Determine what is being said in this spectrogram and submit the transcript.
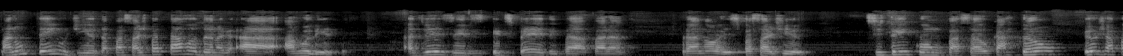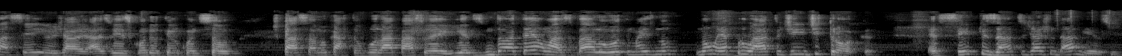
mas não tem o dinheiro da passagem para estar tá rodando a, a, a, roleta. Às vezes eles, eles pedem para nós, passageiros, se tem como passar o cartão. Eu já passei, eu já, às vezes, quando eu tenho condição de passar meu cartão, vou lá, passo aí. Eles me dão até umas balas ou outras, mas não, não é para o ato de, de troca. É simples ato de ajudar mesmo.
